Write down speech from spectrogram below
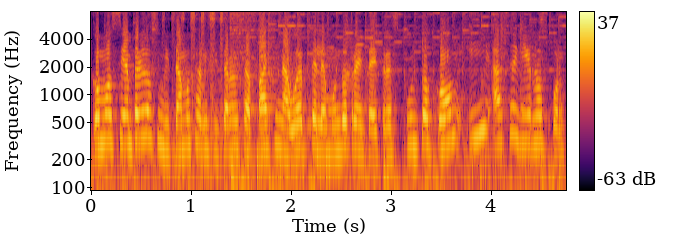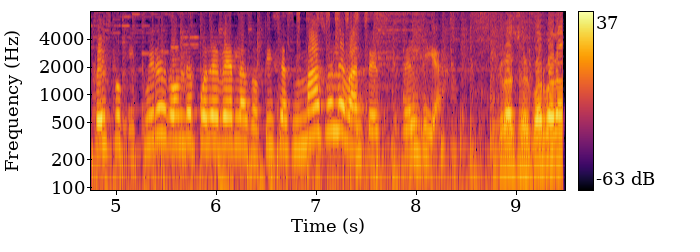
Como siempre, los invitamos a visitar nuestra página web telemundo33.com y a seguirnos por Facebook y Twitter, donde puede ver las noticias más relevantes del día. Gracias, Bárbara.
